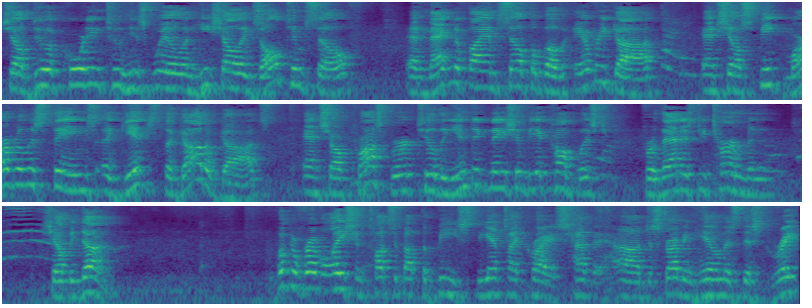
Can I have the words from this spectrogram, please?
shall do according to his will, and he shall exalt himself and magnify himself above every god, and shall speak marvelous things against the God of gods and shall prosper till the indignation be accomplished, for that is determined shall be done. The book of Revelation talks about the beast, the Antichrist, have, uh, describing him as this great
